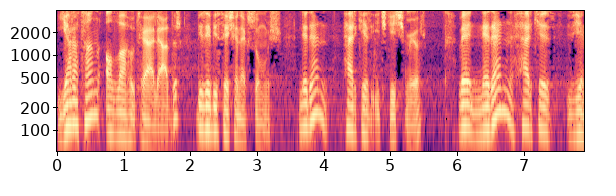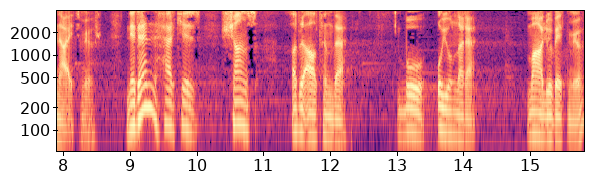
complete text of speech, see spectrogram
Yaratan Allahu Teala'dır. Bize bir seçenek sunmuş. Neden herkes içki içmiyor? Ve neden herkes zina etmiyor? Neden herkes şans adı altında bu oyunlara mağlup etmiyor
